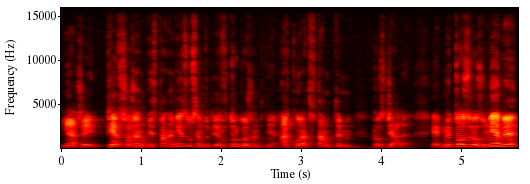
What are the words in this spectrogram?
inaczej, pierwszorzędnie z Panem Jezusem, dopiero w drugorzędnie, akurat w tamtym rozdziale. Jak my to zrozumiemy,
